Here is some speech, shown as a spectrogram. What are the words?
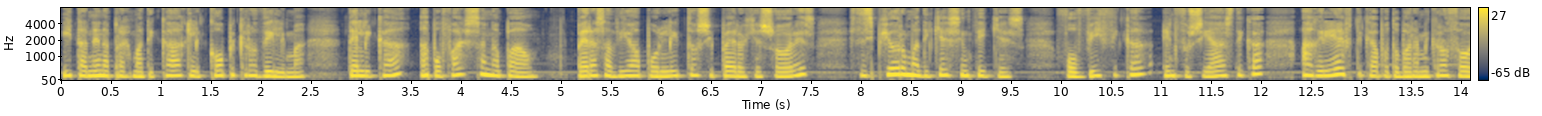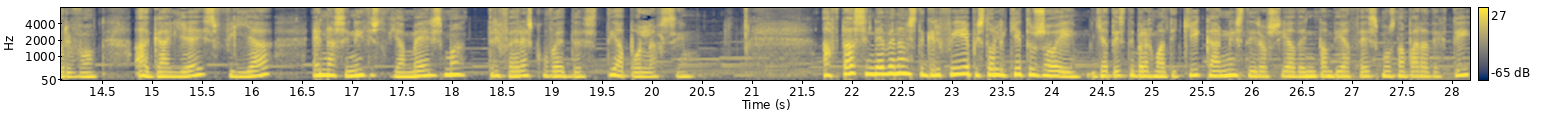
Ήταν ένα πραγματικά γλυκό πικρό δίλημα. Τελικά αποφάσισα να πάω. Πέρασα δύο απολύτως υπέροχες ώρες στις πιο ρομαντικές συνθήκες. Φοβήθηκα, ενθουσιάστηκα, αγριεύτηκα από τον παραμικρό θόρυβο. Αγκαλιές, φιλιά, ένα συνήθιστο διαμέρισμα, τρυφερές κουβέντες. Τι απόλαυση. Αυτά συνέβαιναν στην κρυφή επιστολική του ζωή, γιατί στην πραγματική κανείς στη Ρωσία δεν ήταν διαθέσιμος να παραδεχτεί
